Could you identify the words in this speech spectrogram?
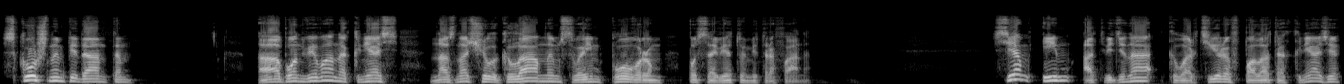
скучным педантом, а Бонвивана князь назначил главным своим поваром по совету Митрофана. Всем им отведена квартира в палатах князя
